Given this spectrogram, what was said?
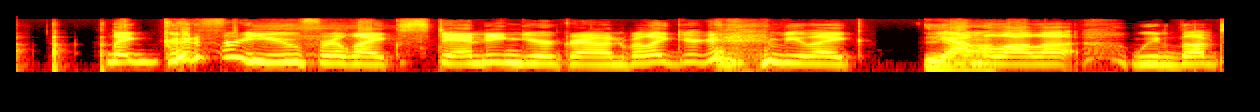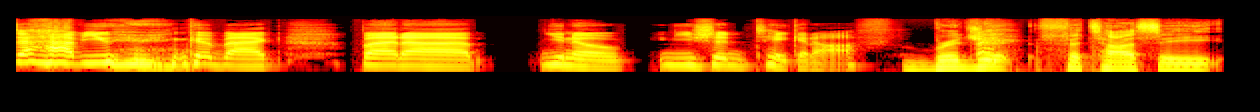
like good for you for like standing your ground, but like you're gonna be like, yeah, Yeah. Malala, we'd love to have you here in Quebec, but uh, you know, you should take it off. Bridget Fatasi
